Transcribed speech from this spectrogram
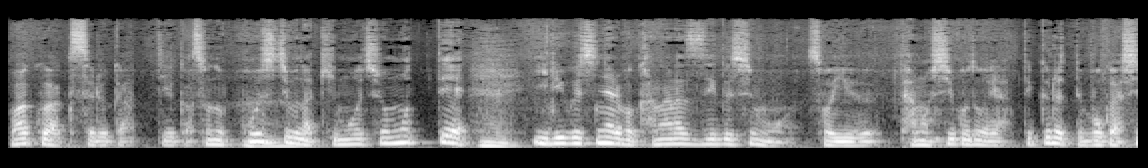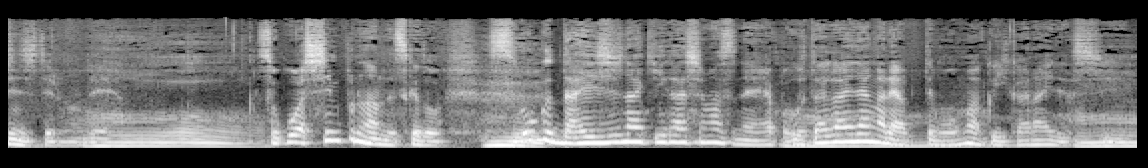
ワクワクするかっていうか、そのポジティブな気持ちを持って、入り口になれば必ず出口もそういう楽しいことがやってくるって僕は信じてるので、そこはシンプルなんですけど、すごく大事な気がしますね。やっぱ疑いながらやってもうまくいかないですし。うん。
